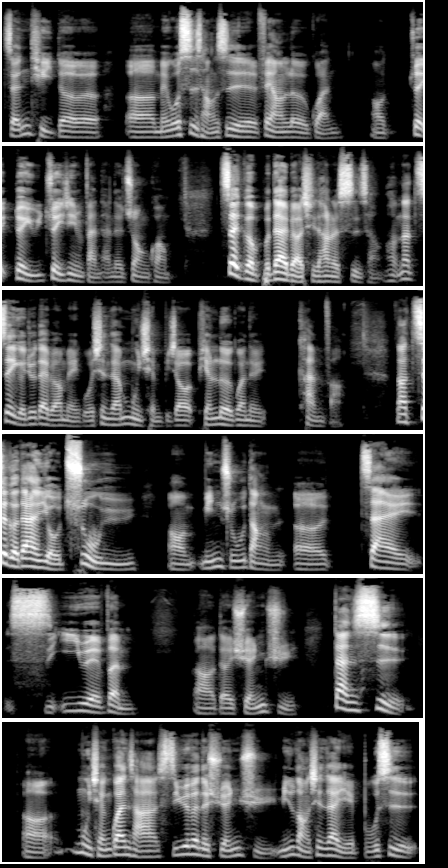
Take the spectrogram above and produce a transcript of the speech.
整体的呃美国市场是非常乐观哦，最对于最近反弹的状况，这个不代表其他的市场，那这个就代表美国现在目前比较偏乐观的看法。那这个当然有助于哦，民主党呃在十一月份啊、的选举，但是呃目前观察十一月份的选举，民主党现在也不是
